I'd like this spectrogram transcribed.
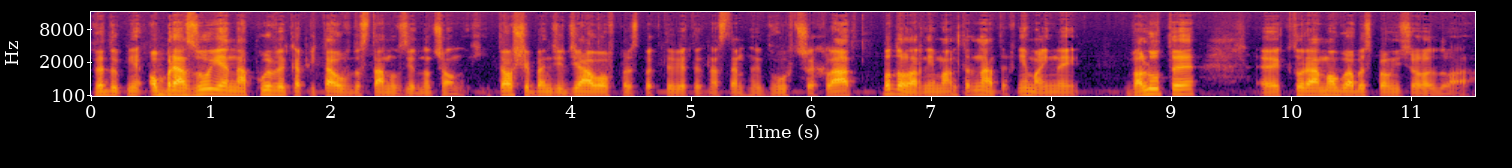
według mnie obrazuje napływy kapitałów do Stanów Zjednoczonych. I to się będzie działo w perspektywie tych następnych dwóch, trzech lat, bo dolar nie ma alternatyw, nie ma innej waluty, e, która mogłaby spełnić rolę dolara.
